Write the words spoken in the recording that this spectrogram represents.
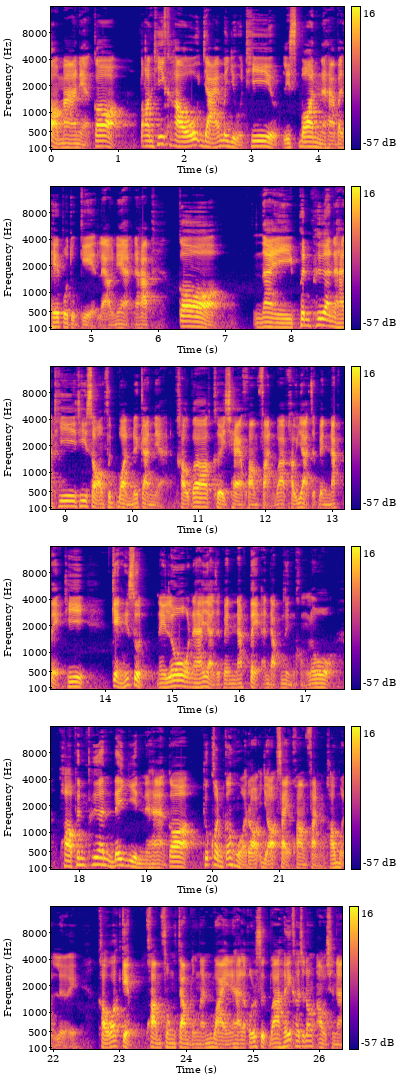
ต่อมาเนี่ยก็ตอนที่เขาย้ายมาอยู่ที่ลิสบอนนะฮะประเทศโปรตุเกสแล้วเนี่ยนะครับ ก็ ในเพื่อนๆนะฮะที่ที่ซ้อมฟุตบอลด้วยกันเนี่ยเขาก็เคยแชร์ความฝันว่าเขาอยากจะเป็นนักเตะที่เก่งที่สุดในโลกนะฮะอยากจะเป็นนักเตะอันดับหนึ่งของโลก พอเพื่อนๆได้ยินนะฮะก็ทุกคนก็หัวเราะเยาะใส่ความฝันของเขาหมดเลย เขาก็เก็บความทรงจำตรงนั้นไว้นะฮะแล้วก็รู้สึกว่าเฮ้ยเขาจะต้องเอาชนะ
